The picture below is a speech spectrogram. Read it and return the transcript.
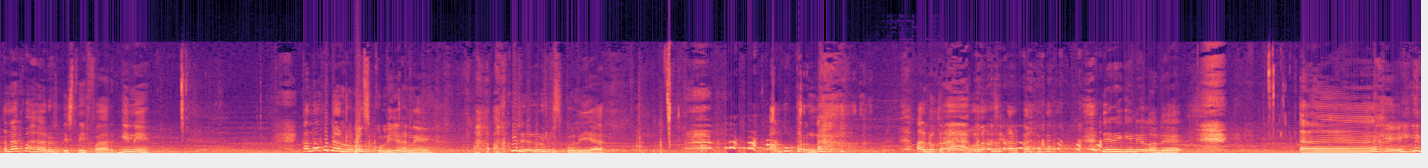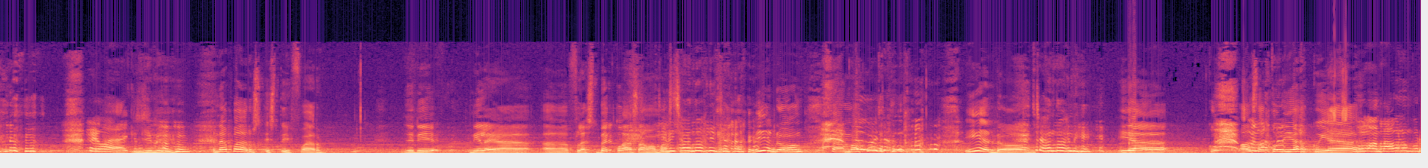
Kenapa harus istighfar? Gini, kan aku udah lulus kuliah nih. Aku udah lulus kuliah. Aku pernah, aduh ketawa pula si Ana. Jadi gini loh dek. Eh, Oke. Relax. gini, kenapa harus istighfar? Jadi inilah ya eh, flashback lah sama Jadi masa. contoh nih kak. iya dong, sama. iya dong. Contoh nih. Iya, masa kuliahku ya. Ulang tahun umur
